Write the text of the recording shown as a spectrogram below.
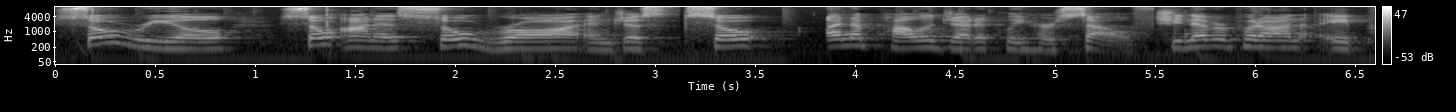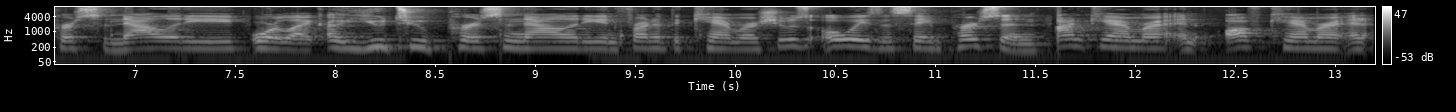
so real, so honest, so raw, and just so unapologetically herself. She never put on a personality or like a YouTube personality in front of the camera. She was always the same person on camera and off camera and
